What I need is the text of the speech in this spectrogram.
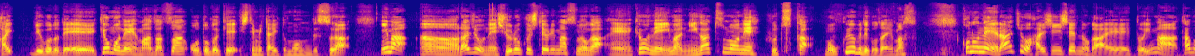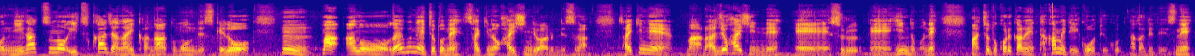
はい。ということで、えー、今日もね、まあ雑談お届けしてみたいと思うんですが、今、あラジオね、収録しておりますのが、えー、今日ね、今2月のね、2日、木曜日でございます。このね、ラジオ配信してるのが、えっ、ー、と、今、多分2月の5日じゃないかなと思うんですけど、うん、まあ、あの、だいぶね、ちょっとね、先の配信ではあるんですが、最近ね、まあ、ラジオ配信ね、えー、する、えー、頻度もね、まあ、ちょっとこれからね、高めていこうという中でですね、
